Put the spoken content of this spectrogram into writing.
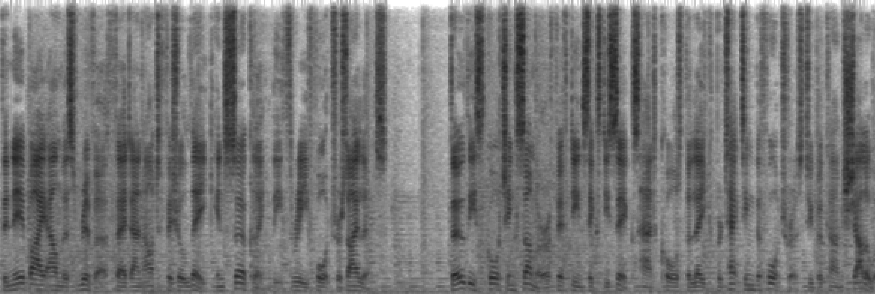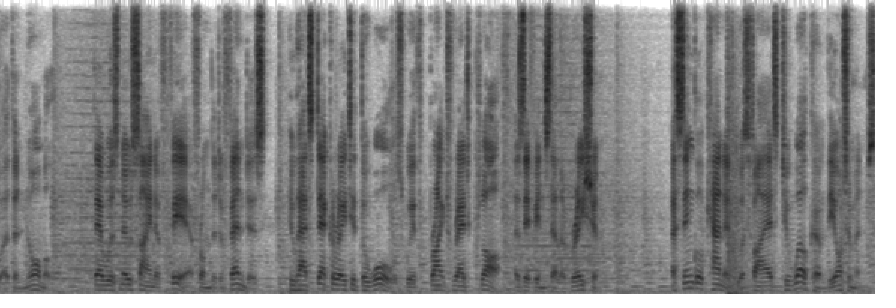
The nearby Almas River fed an artificial lake encircling the three fortress islands. Though the scorching summer of 1566 had caused the lake protecting the fortress to become shallower than normal, there was no sign of fear from the defenders, who had decorated the walls with bright red cloth as if in celebration. A single cannon was fired to welcome the Ottomans,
